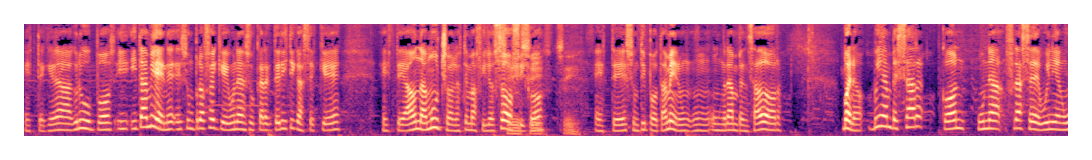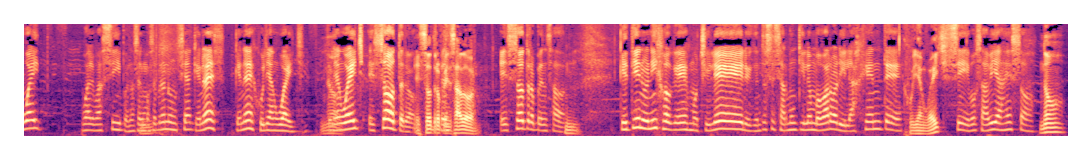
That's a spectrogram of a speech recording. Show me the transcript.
este, que da grupos, y, y también es un profe que una de sus características es que este, ahonda mucho en los temas filosóficos. Sí, sí, sí. Este es un tipo también, un, un- un gran pensador. Bueno, voy a empezar con una frase de William Wade o algo así, pues no sé cómo Mm. se pronuncia, que no es que no es Julian Wage. No. Julian Wage es otro. Es otro pen- pensador. Es otro pensador. Mm. Que tiene un hijo que es mochilero y que entonces se armó un quilombo bárbaro y la gente... Julian Wage. Sí, ¿vos sabías eso? No.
